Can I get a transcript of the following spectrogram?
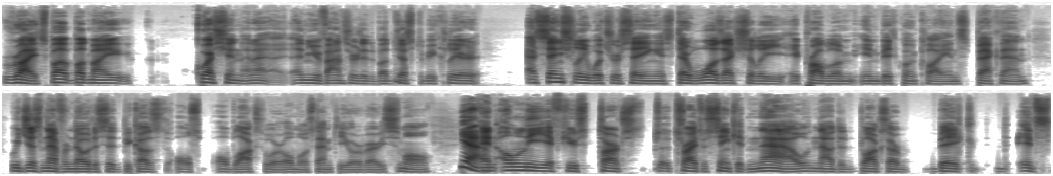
Right, but but my question, and I, and you've answered it, but just to be clear, essentially what you're saying is there was actually a problem in Bitcoin clients back then. We just never noticed it because all all blocks were almost empty or very small. Yeah. And only if you start to try to sync it now, now that blocks are big, it's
